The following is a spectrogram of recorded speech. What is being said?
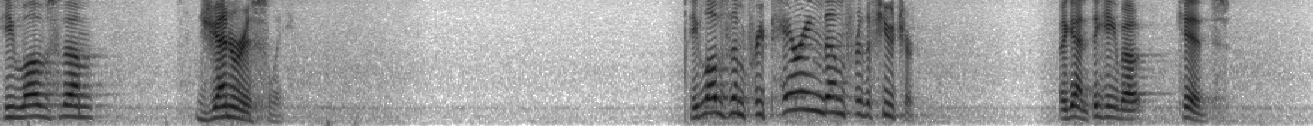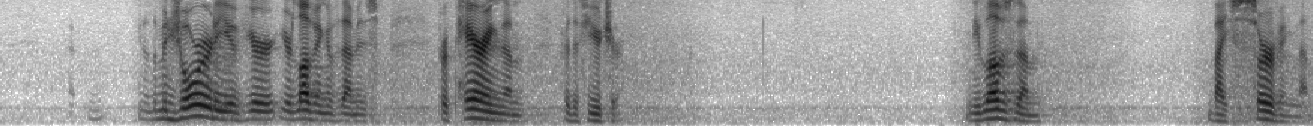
He loves them generously. He loves them, preparing them for the future. Again, thinking about kids. You know, the majority of your, your loving of them is preparing them for the future. And he loves them by serving them.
